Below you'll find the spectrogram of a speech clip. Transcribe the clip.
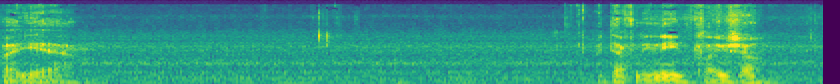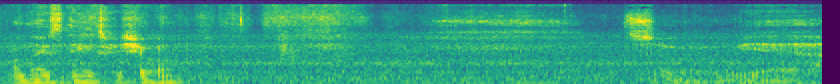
But yeah, we definitely need closure on those things for sure. So yeah,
